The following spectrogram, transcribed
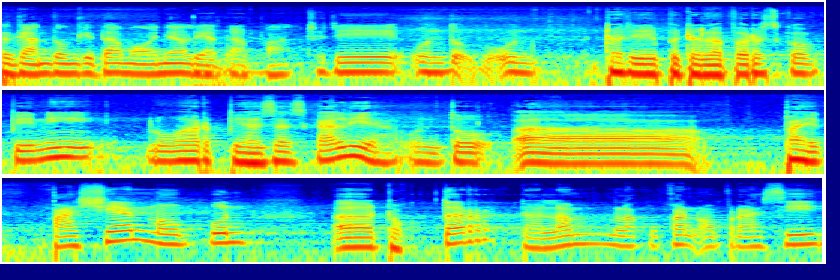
tergantung kita maunya lihat apa. Jadi untuk un- dari bedah laparoskopi ini luar biasa sekali ya untuk eh, baik pasien maupun eh, dokter dalam melakukan operasi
